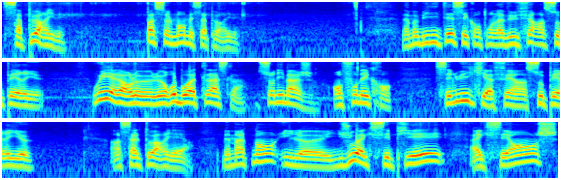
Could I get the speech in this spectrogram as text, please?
Ça peut arriver. Pas seulement, mais ça peut arriver. La mobilité, c'est quand on l'a vu faire un saut périlleux. Oui, alors le, le robot Atlas, là, sur l'image, en fond d'écran, c'est lui qui a fait un saut périlleux, un salto arrière. Mais maintenant, il, euh, joue avec ses pieds, avec ses hanches.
